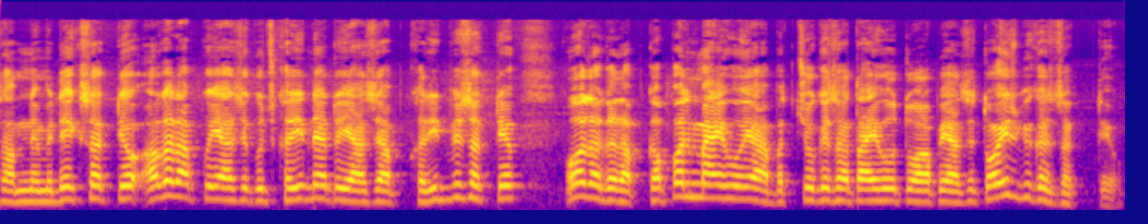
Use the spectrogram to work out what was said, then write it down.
सामने में देख सकते हो। अगर आपको यहाँ से कुछ खरीदना है तो यहाँ से आप खरीद भी सकते हो और अगर आप कपल में आए हो या बच्चों के साथ आए हो तो आप यहाँ से टॉयज भी कर सकते हो।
